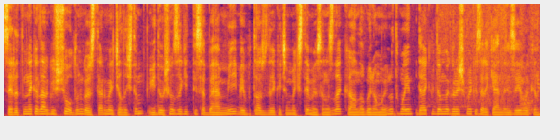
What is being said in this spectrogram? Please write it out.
Zerat'ın ne kadar güçlü olduğunu göstermeye çalıştım. Video hoşunuza gittiyse beğenmeyi ve bu tarz videoları kaçırmak istemiyorsanız da kanala abone olmayı unutmayın. Bir dahaki videomda görüşmek üzere. Kendinize iyi bakın.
